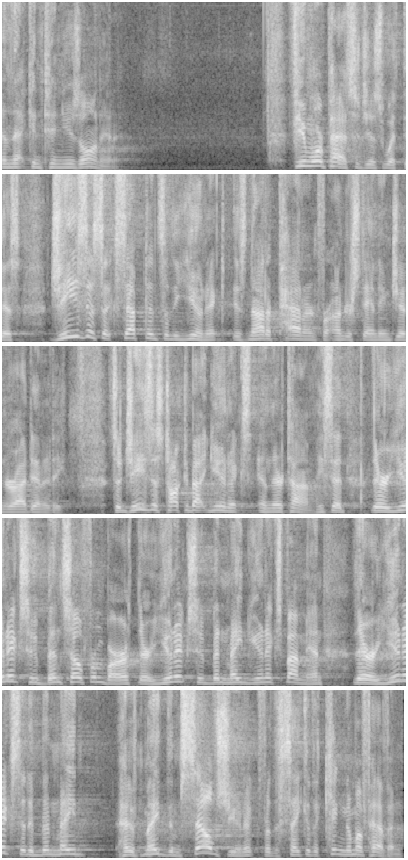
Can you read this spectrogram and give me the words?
And that continues on in it. Few more passages with this. Jesus' acceptance of the eunuch is not a pattern for understanding gender identity. So, Jesus talked about eunuchs in their time. He said, There are eunuchs who've been so from birth, there are eunuchs who've been made eunuchs by men, there are eunuchs that have been made, have made themselves eunuch for the sake of the kingdom of heaven.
